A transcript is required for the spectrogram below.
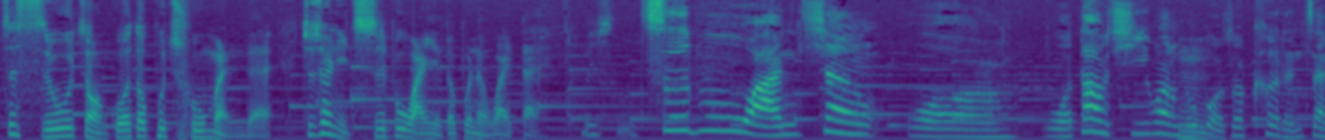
这十五种锅都不出门的，就算你吃不完也都不能外带。为什么？吃不完，像我。我倒希望，如果说客人在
